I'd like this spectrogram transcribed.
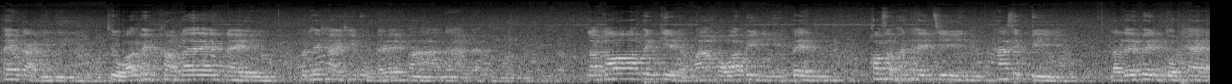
ให้โอกาสดีๆ ถือว่าเป็นครั้งแรกในประเทศไทยที่หนูได้มางานแบบนี้ แล้วก็เป็นเกียรติอย่างมาก เพราะว่าปีนี้เป็นความสัมพันธ์ไทยจีน 50 ปี และได้เป็นตัวแทน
